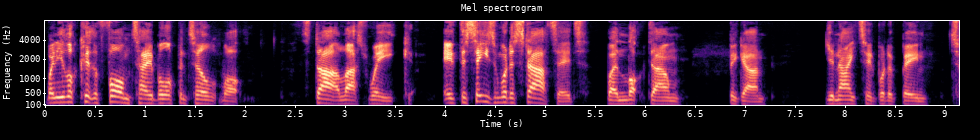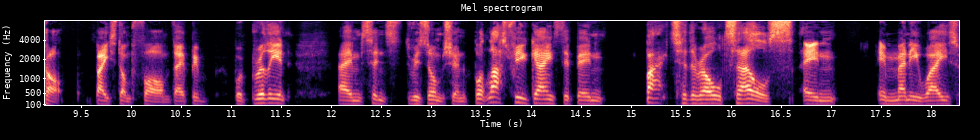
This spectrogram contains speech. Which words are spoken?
when you look at the form table up until what start last week, if the season would have started when lockdown began, United would have been top based on form. They've been were brilliant um, since the resumption, but last few games they've been back to their old selves in in many ways.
